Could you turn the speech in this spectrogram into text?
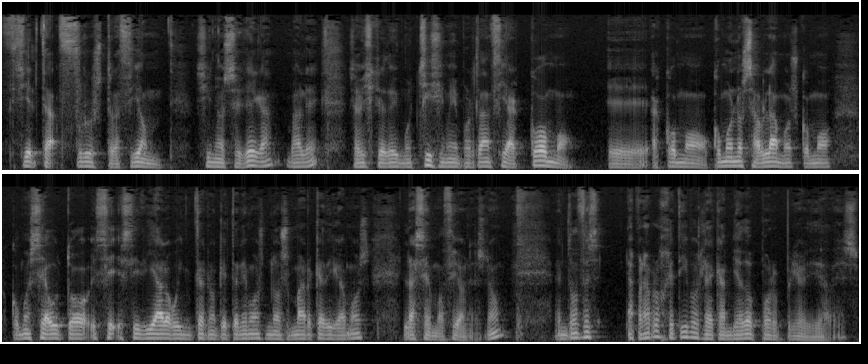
cierta frustración si no se llega, ¿vale? Sabéis que le doy muchísima importancia a cómo, eh, a cómo, cómo, nos hablamos, cómo, cómo ese auto, ese, ese, diálogo interno que tenemos nos marca, digamos, las emociones, ¿no? Entonces, la palabra objetivos la he cambiado por prioridades.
